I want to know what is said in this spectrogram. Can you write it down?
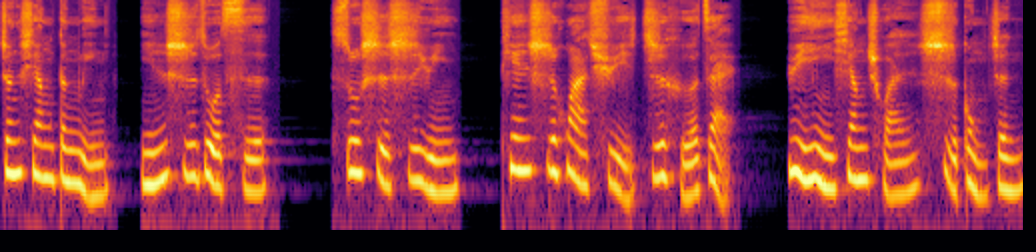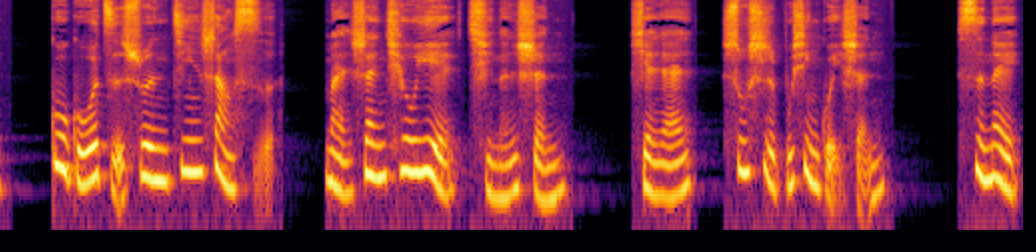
争相登临，吟诗作词。苏轼诗云：“天师化去知何在？玉印相传是共真。故国子孙今尚死，满山秋叶岂能神？”显然，苏轼不信鬼神。寺内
